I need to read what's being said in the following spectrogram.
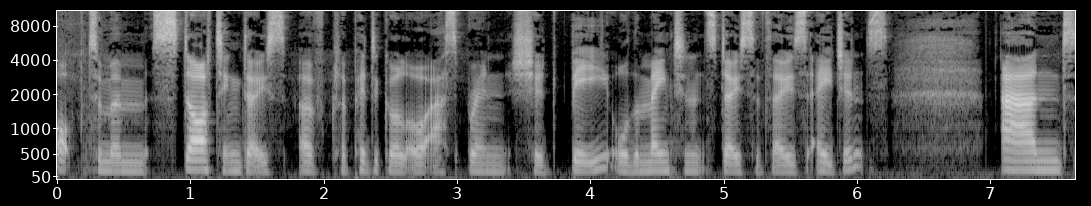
optimum starting dose of clopidogrel or aspirin should be, or the maintenance dose of those agents. And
